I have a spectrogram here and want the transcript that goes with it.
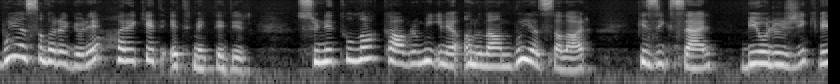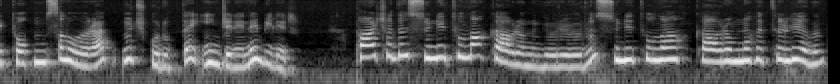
bu yasalara göre hareket etmektedir. Sünnetullah kavramı ile anılan bu yasalar fiziksel, biyolojik ve toplumsal olarak üç grupta incelenebilir. Parçada sünnetullah kavramını görüyoruz. Sünnetullah kavramını hatırlayalım.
